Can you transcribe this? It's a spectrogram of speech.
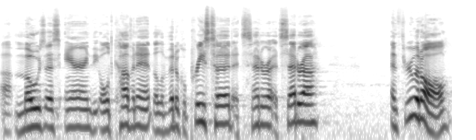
uh, Moses, Aaron, the Old Covenant, the Levitical priesthood, etc., etc. And through it all,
